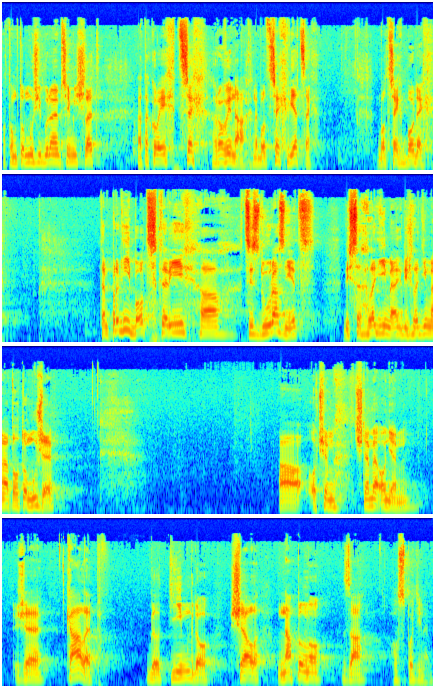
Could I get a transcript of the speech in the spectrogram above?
o tomto muži budeme přemýšlet na takových třech rovinách, nebo třech věcech, nebo třech bodech. Ten první bod, který chci zdůraznit, když se hledíme, když hledíme na tohoto muže, a o čem čteme o něm, že Káleb byl tím, kdo šel naplno za hospodinem.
